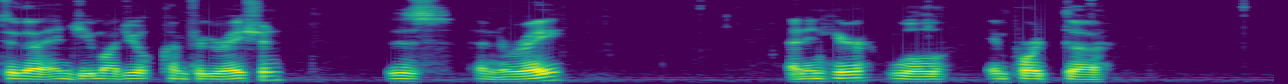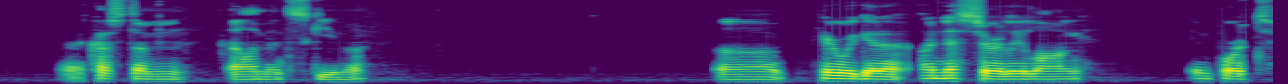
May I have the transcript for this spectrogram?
to the ng module configuration. This is an array, and in here we'll import the uh, custom element schema. Uh, here we get an unnecessarily long import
